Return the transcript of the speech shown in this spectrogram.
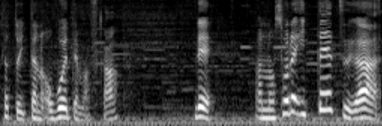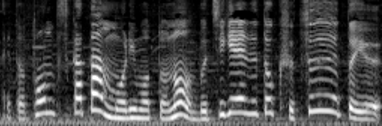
ちょっと言ったの覚えてますか？で、あの、それ言ったやつが、えっと、トンツカタン森本のブチギレデトックス2という、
